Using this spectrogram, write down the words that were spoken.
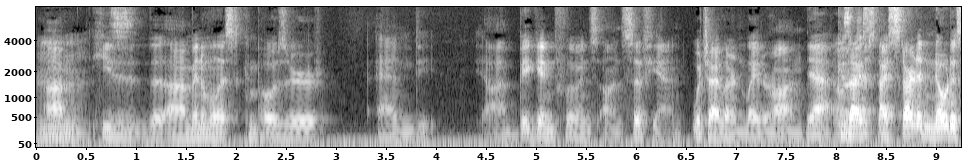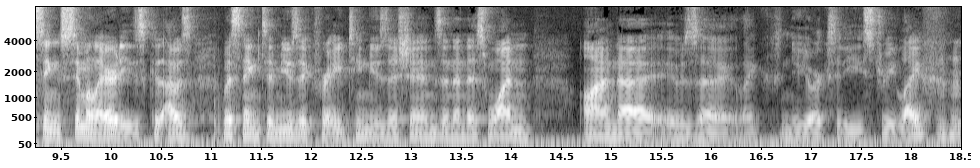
Mm. Um, he's the uh, minimalist composer and uh, big influence on Sufjan, which I learned later on. Yeah, oh, because I. I started noticing similarities because I was listening to music for 18 musicians, and then this one on uh, it was uh, like New York City street life, Mm-hmm.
